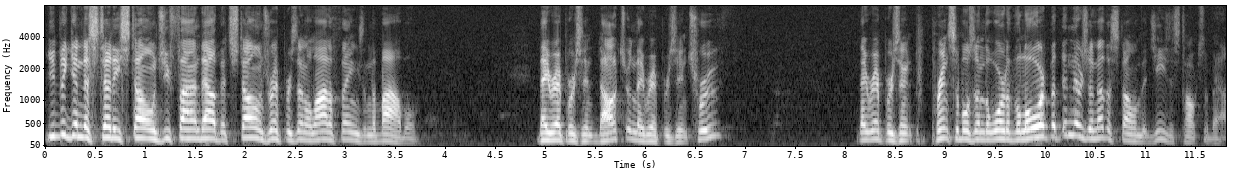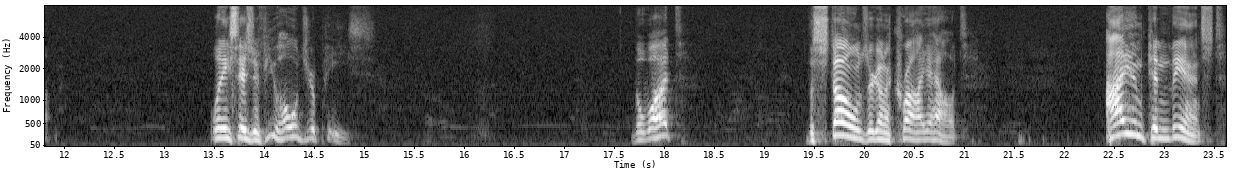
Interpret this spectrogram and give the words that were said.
You begin to study stones, you find out that stones represent a lot of things in the Bible. They represent doctrine, they represent truth, they represent principles in the word of the Lord, but then there's another stone that Jesus talks about when he says, if you hold your peace, the what? The stones are going to cry out. I am convinced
